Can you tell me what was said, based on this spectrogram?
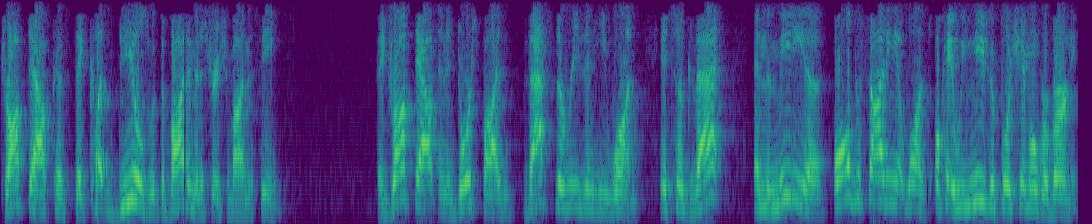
dropped out because they cut deals with the Biden administration behind the scenes, they dropped out and endorsed Biden. That's the reason he won. It took that and the media all deciding at once, okay, we need to push him over Bernie.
